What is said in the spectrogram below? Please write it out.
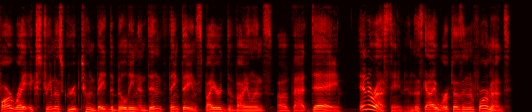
far right extremist group to invade the building and didn't think they inspired the violence of that day. Interesting. And this guy worked as an informant.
